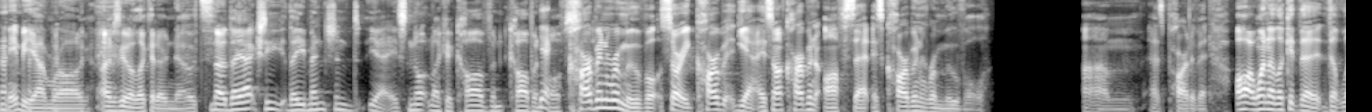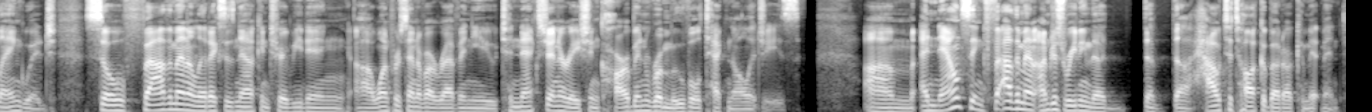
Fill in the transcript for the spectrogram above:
Maybe I'm wrong. I'm just gonna look at our notes. no, they actually they mentioned yeah, it's not like a carbon carbon yeah, offset. carbon removal. Sorry, carbon. Yeah, it's not carbon offset. It's carbon removal. Um, as part of it. Oh, I want to look at the the language. So Fathom Analytics is now contributing uh, one of our revenue to next generation carbon removal technologies. Um, announcing Fathom. I'm just reading the, the the how to talk about our commitment.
